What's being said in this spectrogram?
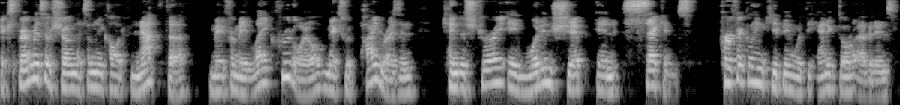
Experiments have shown that something called naphtha, made from a light crude oil mixed with pine resin, can destroy a wooden ship in seconds, perfectly in keeping with the anecdotal evidence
